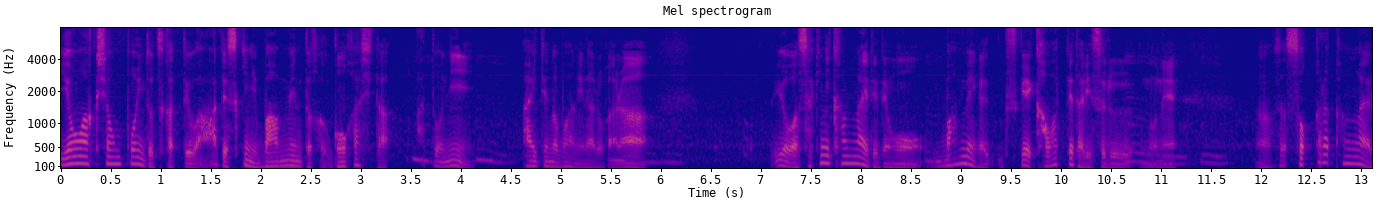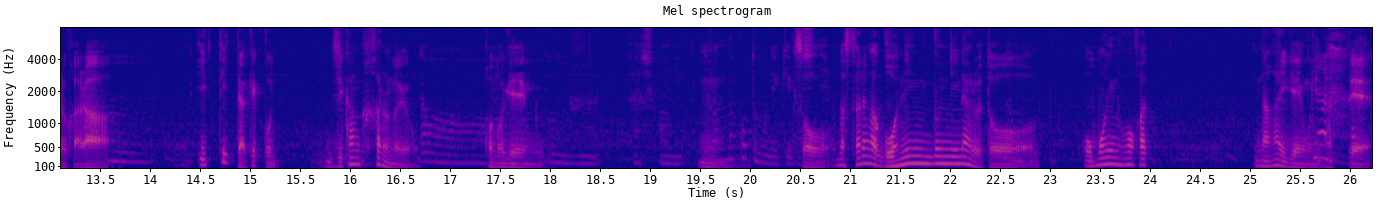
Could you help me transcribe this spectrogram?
4アクションポイント使ってわーって好きに盤面とか動かした後にうん。相手の番になるから、うん要は先に考えててもうん。盤面がすげえ変わってたりするのね、うんそそっから考えるからうっていったら結構時間かかるのよ。このゲーム。うんうん。確かに。いろんなこともできるしね。そう。だそれが5人分になると思いのほか長いゲームになって、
